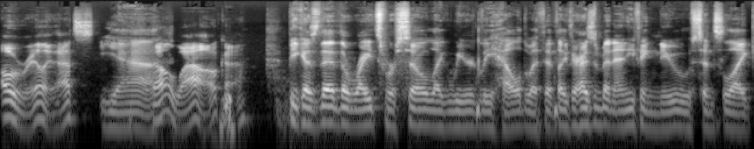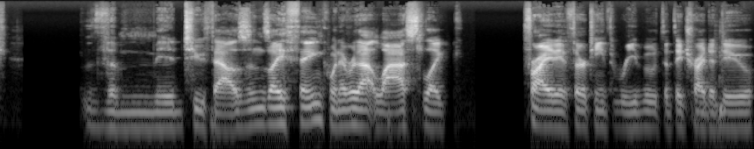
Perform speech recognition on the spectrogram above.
oh really? That's yeah. Oh wow. Okay. Because the the rights were so like weirdly held with it. Like there hasn't been anything new since like the mid 2000s i think whenever that last like Friday the Thirteenth reboot that they tried to do.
